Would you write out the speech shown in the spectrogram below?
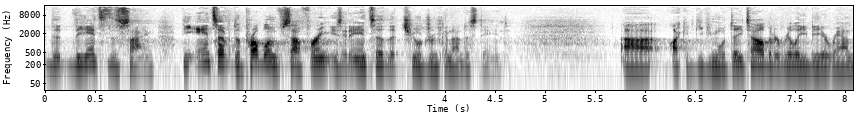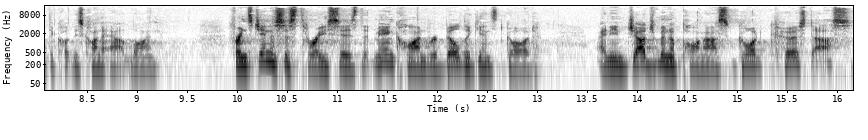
the, the answer is the same. The answer to the problem of suffering is an answer that children can understand. Uh, I could give you more detail, but it really be around the, this kind of outline. Friends, Genesis 3 says that mankind rebelled against God, and in judgment upon us, God cursed us,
